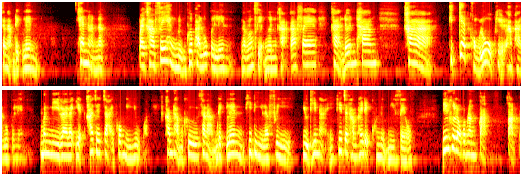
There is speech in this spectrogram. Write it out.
สนามเด็กเล่น แค่นั้นน่ะ ไปคาเฟ่แห่งหนึ่งเพื่อพาลูกไปเล่น เราต้องเสียเงินค่ากาแฟค่าเดินทางค่า ticket ของลูกที่พาลูกไปเล่น มันมีรายละเอียดค่าใช้จ่ายพวกนี้อยู่อะคำถามคือสนามเด็กเล่นที่ดีและฟรี อยู่ที่ไหนที่จะทำให้เด็กคนหนึ่งมี self นี่คือเรากำลังตัดตัดไป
